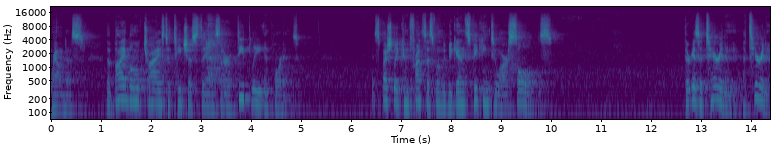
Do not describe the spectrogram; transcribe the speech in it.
around us, the Bible tries to teach us things that are deeply important. It especially confronts us when we begin speaking to our souls. There is a tyranny, a tyranny,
